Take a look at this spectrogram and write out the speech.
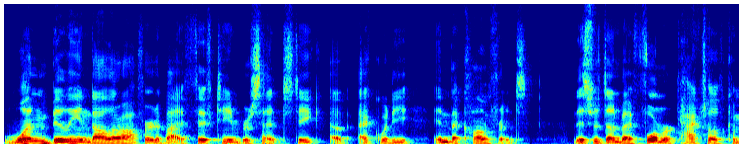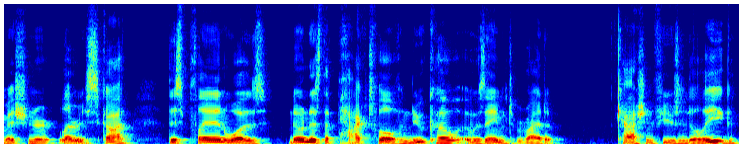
$1 billion offer to buy 15% stake of equity in the conference. This was done by former Pac 12 Commissioner Larry Scott. This plan was known as the Pac 12 NewCo. It was aimed to provide a cash infusion to the league.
